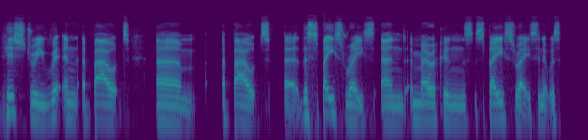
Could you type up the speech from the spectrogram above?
history written about um, about uh, the space race and Americans' space race, and it was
